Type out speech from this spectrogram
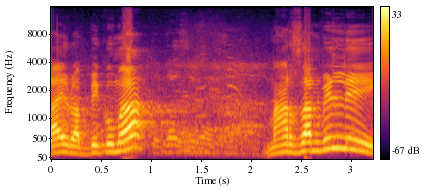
লাই রব্বিকুমা। মারজান বিল্ডিং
